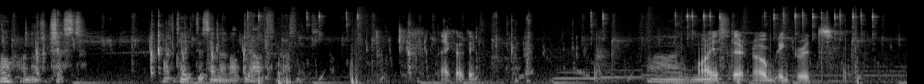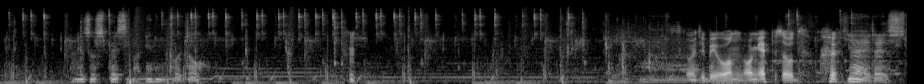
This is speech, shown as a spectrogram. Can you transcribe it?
Oh, another chest. I'll take this and then I'll be out for I think. Next, I Why is there no blink root? I need some space in my inventory though. It's going to be one long episode. Yeah, it is.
